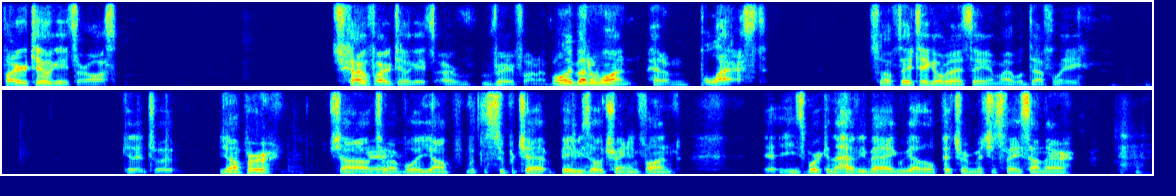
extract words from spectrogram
Fire tailgates are awesome. Chicago Fire tailgates are very fun. I've only been to one, had a blast. So if they take over that stadium, I will definitely get into it. Yumper, shout out to our boy Yump with the super chat, Baby's O Training Fund. Yeah, he's working the heavy bag. We got a little picture of Mitch's face on there.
